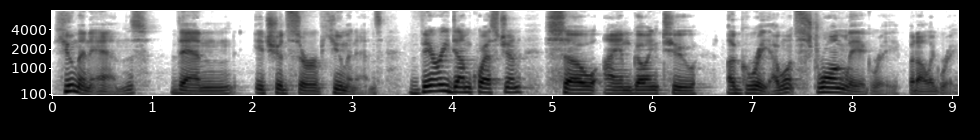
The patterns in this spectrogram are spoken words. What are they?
human ends, then it should serve human ends. Very dumb question, so I am going to agree. I won't strongly agree, but I'll agree.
